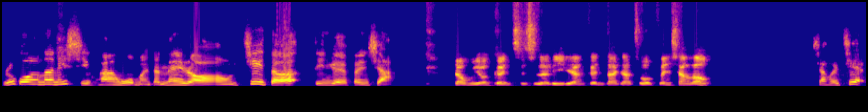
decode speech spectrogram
如果呢，你喜欢我们的内容，记得订阅分享，让我们有更支持的力量跟大家做分享喽。下回见，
